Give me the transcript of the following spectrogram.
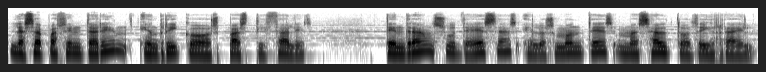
Las apacentaré en ricos pastizales, tendrán sus dehesas en los montes más altos de Israel,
